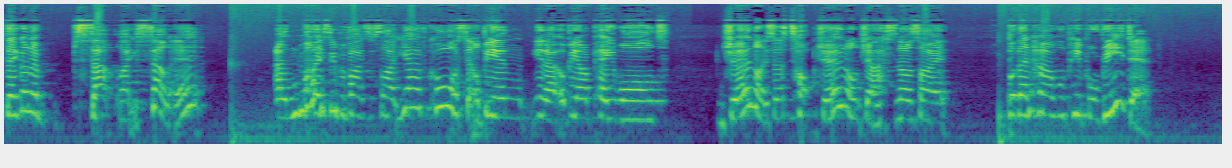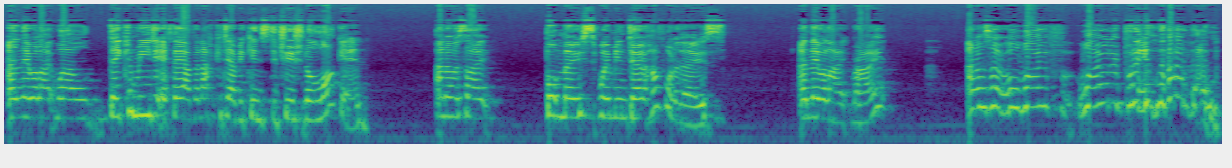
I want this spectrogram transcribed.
they're gonna sell like sell it and my supervisor's like, yeah, of course, it'll be in, you know, it'll be on a paywalled journal. It says top journal, Jess. And I was like, but then how will people read it? And they were like, well, they can read it if they have an academic institutional login. And I was like, but most women don't have one of those. And they were like, right. And I was like, well, why, why would I put it in there then?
